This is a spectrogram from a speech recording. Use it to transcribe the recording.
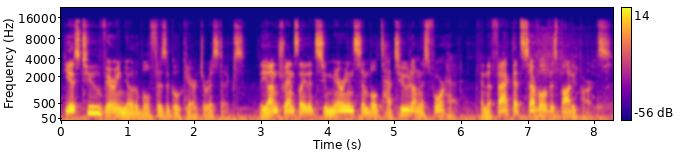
he has two very notable physical characteristics. The untranslated Sumerian symbol tattooed on his forehead, and the fact that several of his body parts,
